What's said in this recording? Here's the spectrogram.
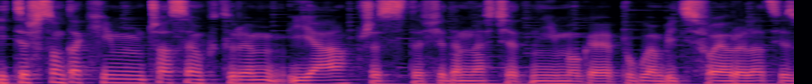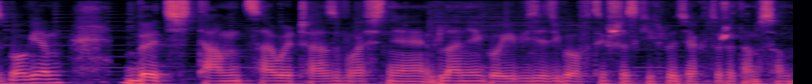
I też są takim czasem, w którym ja przez te 17 dni mogę pogłębić swoją relację z Bogiem, być tam cały czas właśnie dla Niego i widzieć Go w tych wszystkich ludziach, którzy tam są.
